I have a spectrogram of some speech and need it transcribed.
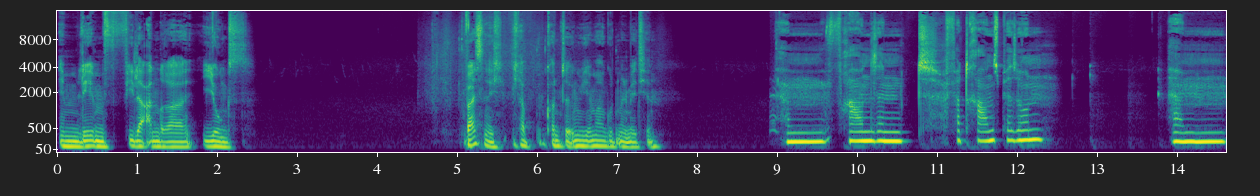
im Leben vieler anderer Jungs. Ich weiß nicht. Ich hab, konnte irgendwie immer gut mit Mädchen. Ähm, Frauen sind Vertrauenspersonen. Ähm,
